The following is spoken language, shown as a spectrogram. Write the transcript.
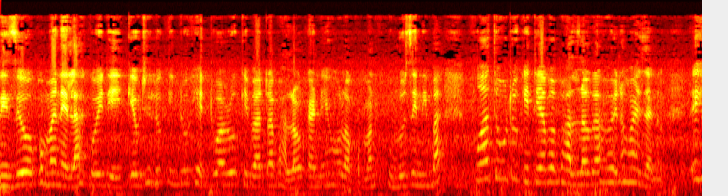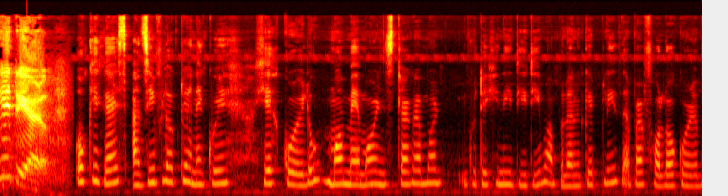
নিজেও অকণমান এলাহ কৰি দেৰিকৈ উঠিলোঁ। কিন্তু সেইটো আৰু কিবা এটা ভালৰ কাৰণেই হ'ল। অকণমান শুলোঁ যেনিবা। খোৱাটোতো কেতিয়াবা ভাল লগা হয় নহয় জানো? সেইটোৱে আৰু। অ'কে গাইজ আজি ভ্লগটো এনেকৈ শেষ কৰিলোঁ। মই মেমৰ ইনষ্টাগ্ৰামত গোটেইখিনি দি দিম। আপোনালোকে প্লিজ এবাৰ ফ'ল' কৰিব।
